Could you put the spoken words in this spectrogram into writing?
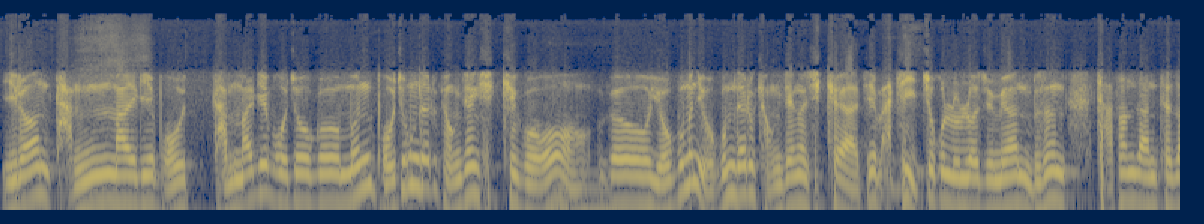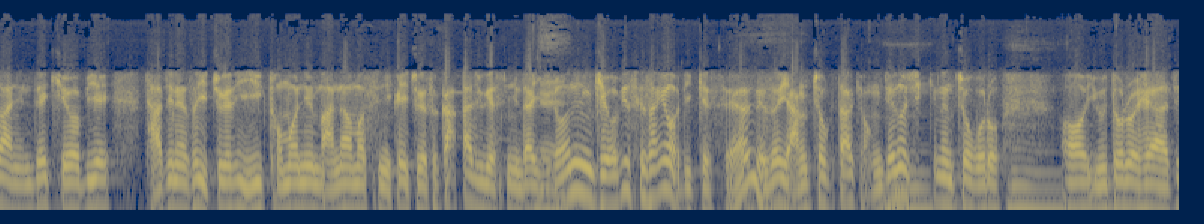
이런 단말기 보 단말기 보조금은 보조금대로 경쟁시키고 음. 그 요금은 요금대로 경쟁을 시켜야지 마치 이쪽을 눌러주면 무슨 자선단체도 아닌데 기업이 자진해서 이쪽에서 이익 더 많이 남았으니까 이쪽에서 깎아주겠습니다. 네. 이런 기업이 세상에 어디 있겠어요? 그래서 양쪽 다 경쟁을 시키는 쪽으로 음. 어, 유도를 해야지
